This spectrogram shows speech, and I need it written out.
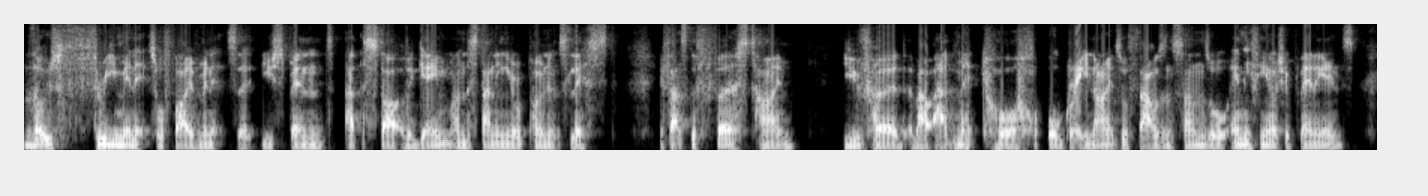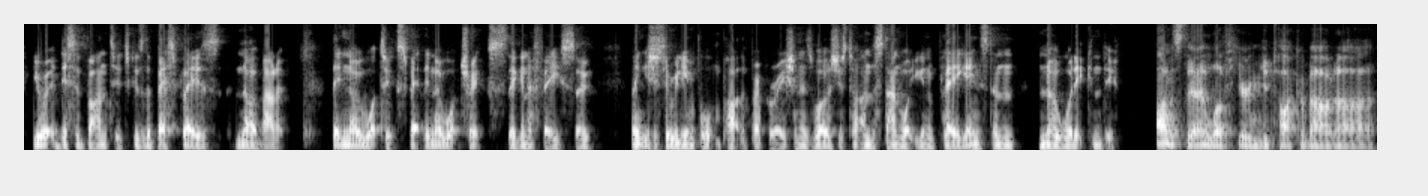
those three minutes or five minutes that you spend at the start of a game understanding your opponent's list, if that's the first time you've heard about Admech or or Grey Knights or Thousand Sons or anything else you're playing against, you're at a disadvantage because the best players know about it. They know what to expect. They know what tricks they're going to face. So I think it's just a really important part of the preparation as well, is just to understand what you're going to play against and know what it can do. Honestly, I love hearing you talk about uh,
